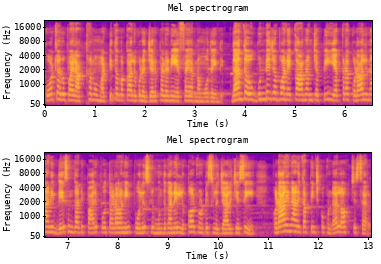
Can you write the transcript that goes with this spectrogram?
కోట్ల రూపాయల అక్రమ మట్టి తవ్వకాలు కూడా జరిపాడని ఎఫ్ఐఆర్ నమోదైంది. దాంతో గుండె జబ్బు అనే కారణం చెప్పి ఎక్కడ కొడాలి నాని దేశం దాటి పారిపోతాడో అని పోలీసులు ముందుగానే లుకౌట్ నోటీసులు జారీ చేసి కొడాలి నాని తప్పించుకోకుండా లాక్ చేశారు.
